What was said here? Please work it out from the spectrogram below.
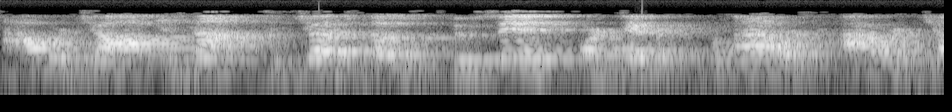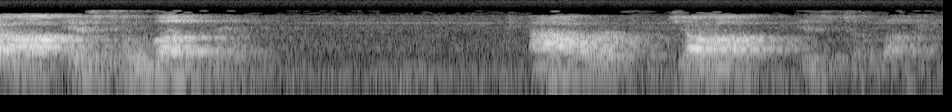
Our job is not to judge those who sin are different from ours. Our job is to love them. Our job is to love them.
